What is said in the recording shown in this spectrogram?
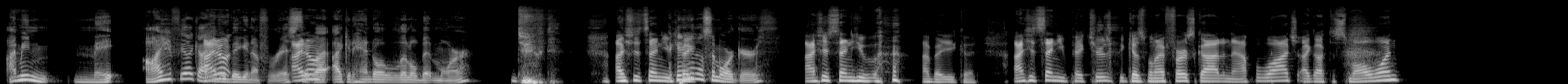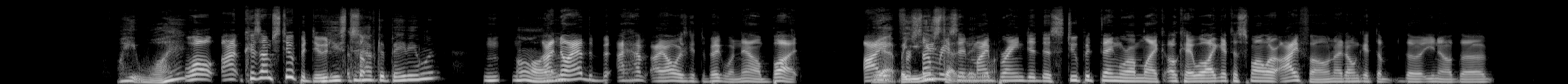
i mean may i feel like i, I have a big enough wrist I that I, I could handle a little bit more Dude, I should send you. i can pic- handle some more girth I should send you. I bet you could. I should send you pictures because when I first got an Apple Watch, I got the small one. Wait what Well, because I'm stupid, dude. you used to So- have the baby one N- Aw. I no, I have the. I have. I always get the big one now, but I Yeah, but for some used to have the reason my one. brain did this stupid thing where I'm like, okay, well, I get the smaller iPhone. I don't get the the you know the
